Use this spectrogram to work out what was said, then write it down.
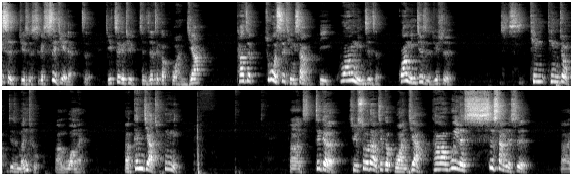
世就是是个世界的子，即这个就指着这个管家。”他在做事情上比光明之子，光明之子就是听听众，就是门徒啊，我们啊更加聪明啊。这个就说到这个管家，他为了世上的事啊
